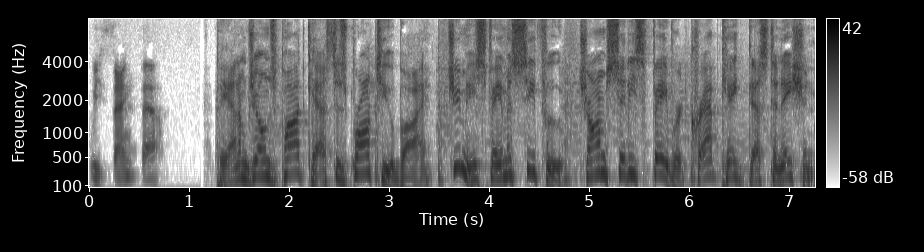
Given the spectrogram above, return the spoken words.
We thank them. The Adam Jones podcast is brought to you by Jimmy's Famous Seafood, Charm City's favorite crab cake destination.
